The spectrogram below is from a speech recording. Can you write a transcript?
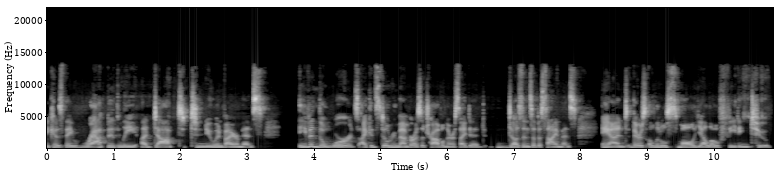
because they rapidly adapt to new environments. Even the words, I could still remember as a travel nurse, I did dozens of assignments. And there's a little small yellow feeding tube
